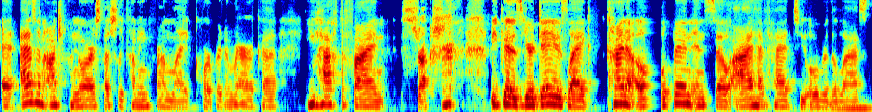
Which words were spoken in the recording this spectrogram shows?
as an entrepreneur especially coming from like corporate america you have to find structure because your day is like kind of open and so i have had to over the last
